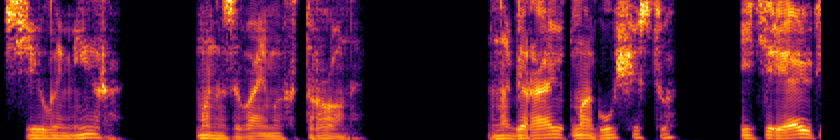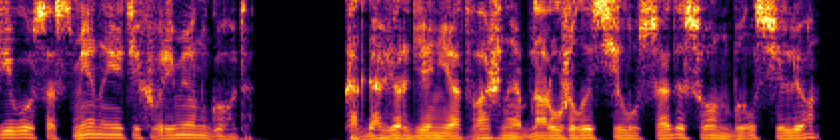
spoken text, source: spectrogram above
Силы мира, мы называем их троны, набирают могущество и теряют его со сменой этих времен года. Когда Вергений Отважный обнаружил силу Седеса, он был силен,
